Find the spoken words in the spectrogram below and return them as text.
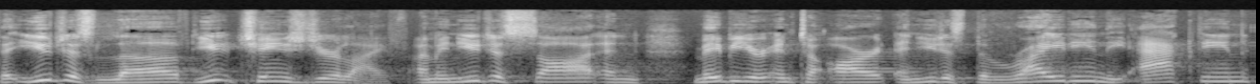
that you just loved you changed your life. I mean you just saw it and maybe you're into art and you just the writing the acting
